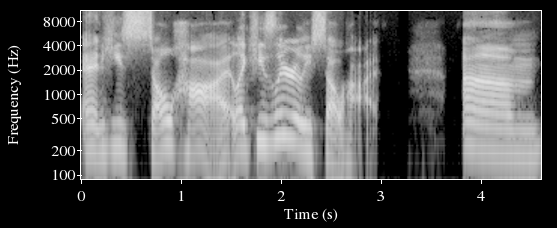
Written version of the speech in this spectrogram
and he's so hot? Like, he's literally so hot um,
